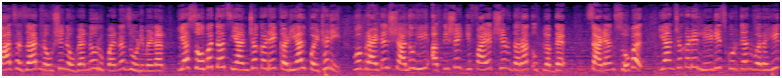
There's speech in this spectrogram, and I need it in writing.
पाच हजार नऊशे नव्याण्णव रुपयांना जोडी मिळणार. या सोबतच यांच्याकडे कडियाल पैठणी व ब्रायडल शालू ही अतिशय किफायतशीर दरात उपलब्ध आहे. साड्यांसोबत यांच्याकडे लेडीज कुर्त्यांवरही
